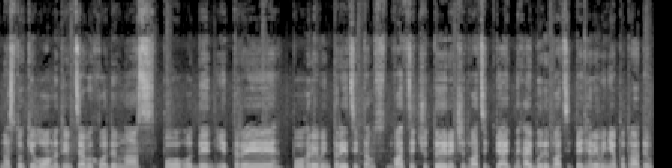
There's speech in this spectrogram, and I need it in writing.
На 100 кілометрів це виходить в нас по 1,3, по гривень 30, там 24 чи 25, нехай буде 25 гривень, я потратив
